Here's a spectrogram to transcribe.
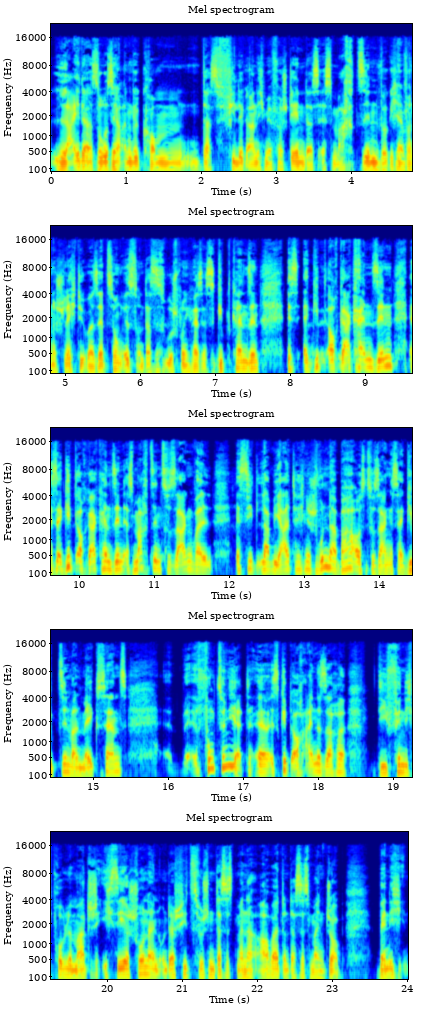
leider so sehr angekommen, dass viele gar nicht mehr verstehen, dass es macht Sinn wirklich einfach eine schlechte Übersetzung ist und dass es ursprünglich heißt, es gibt keinen Sinn. Es ergibt auch gar keinen Sinn. Es ergibt auch gar keinen Sinn. Es macht Sinn zu sagen, weil es sieht labialtechnisch wunderbar aus zu sagen, es ergibt Sinn, weil make sense äh, funktioniert. Äh, es gibt auch eine Sache, die finde ich problematisch. Ich sehe schon einen Unterschied zwischen, das ist meine Arbeit und das ist mein Job. Wenn ich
